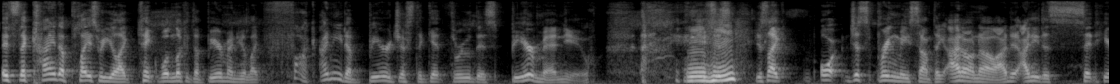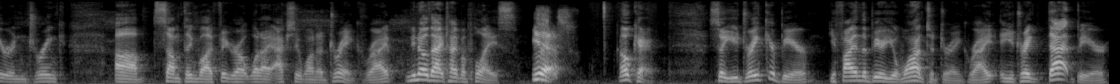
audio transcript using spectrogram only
it's the kind of place where you like take one look at the beer menu, like, fuck, I need a beer just to get through this beer menu. You just, just like or just bring me something. I don't know. I, I need to sit here and drink uh, something while I figure out what I actually want to drink. Right? You know that type of place. Yes. Okay. So you drink your beer, you find the beer you want to drink, right? And you drink that beer,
